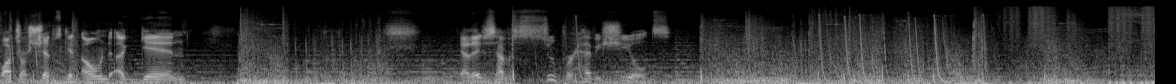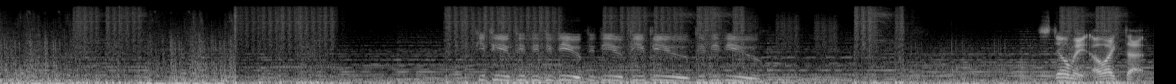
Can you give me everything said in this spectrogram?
Watch our ships get owned again. Yeah, they just have super heavy shields. Pew pew pew pew pew pew pew pew pew pew pew pew pew. Stalemate, I like that.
